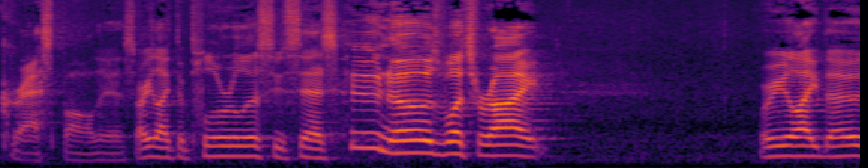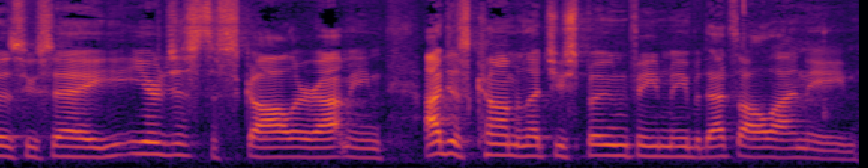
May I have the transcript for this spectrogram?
grasp all this? Are you like the pluralist who says, who knows what's right? Are you like those who say, You're just a scholar? I mean, I just come and let you spoon feed me, but that's all I need.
